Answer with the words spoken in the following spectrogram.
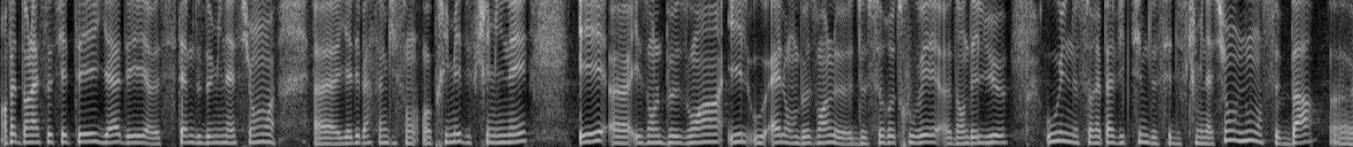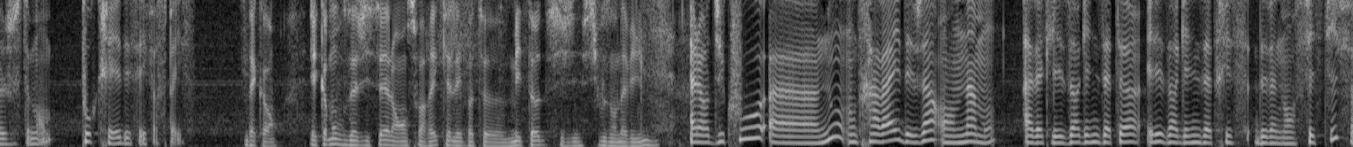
en fait, dans la société, il y a des euh, systèmes de domination, euh, il y a des personnes qui sont opprimées, discriminées, et ils ont le besoin, ils ou elles ont besoin de se retrouver dans des lieux où ils ne seraient pas victimes de ces discriminations. Nous, on se bat justement pour créer des safer spaces. D'accord. Et comment vous agissez alors en soirée? Quelle est votre méthode si, si vous en avez une? Alors du coup, nous, on travaille déjà en amont avec les organisateurs et les organisatrices d'événements festifs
